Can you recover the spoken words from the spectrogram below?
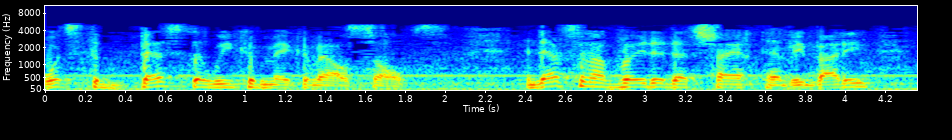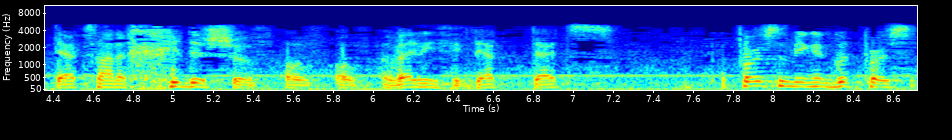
what's the best that we can make of ourselves. And that's an avoda that's shaykh to everybody. That's not a chiddush of, of, of, of, anything. That, that's a person being a good person.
